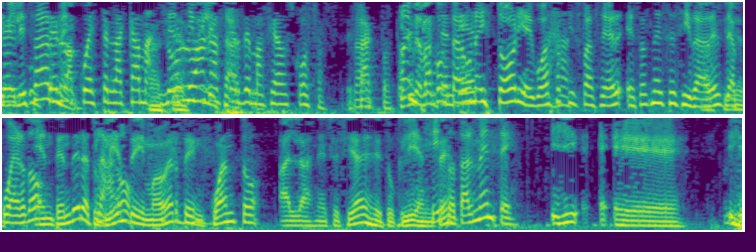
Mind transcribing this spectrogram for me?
sensibilizarme. usted lo acuesta en la cama. Así no es. lo haga Sensibilizarse. hacer demasiadas cosas. Exacto. No, y me va a contar una historia y voy a Ajá. satisfacer esas necesidades Así de es. acuerdo. Entender a tu Claro. cliente y moverte en cuanto a las necesidades de tu cliente. Sí, totalmente. y, eh, y,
